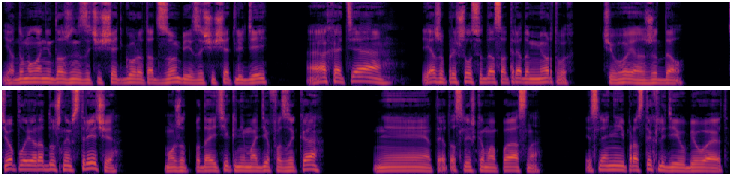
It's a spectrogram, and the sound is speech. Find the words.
Я думал, они должны зачищать город от зомби и защищать людей. А хотя... Я же пришел сюда с отрядом мертвых. Чего я ожидал? Теплые и радушные встречи? Может, подойти к ним, одев АЗК? Нет, это слишком опасно. Если они и простых людей убивают,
